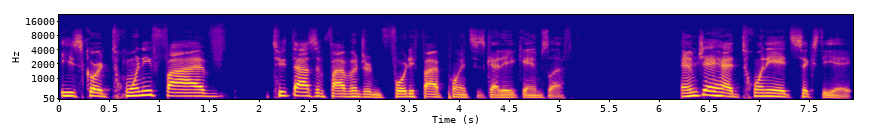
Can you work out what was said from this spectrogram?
he scored 25, 2,545 points. He's got eight games left. MJ had 2868.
